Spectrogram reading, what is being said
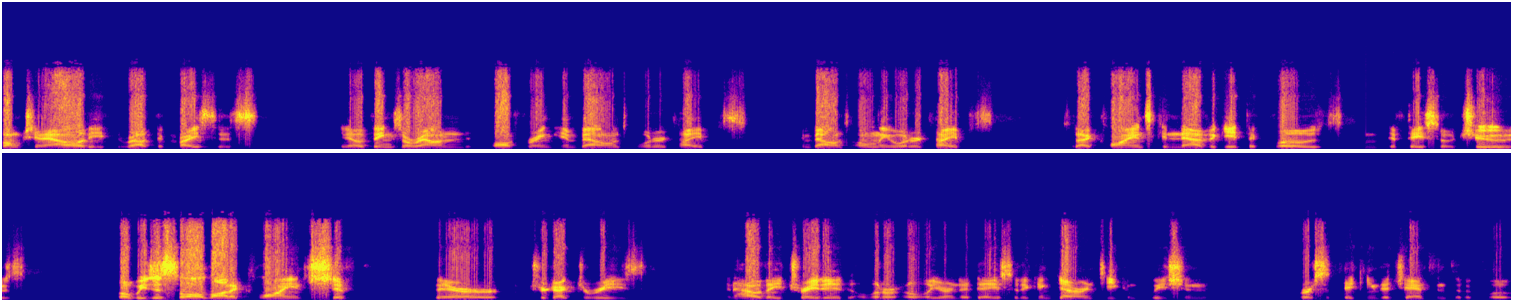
functionality throughout the crisis. You know, things around offering imbalance order types, imbalance only order types, so that clients can navigate the close if they so choose. But we just saw a lot of clients shift their trajectories and how they traded a little earlier in the day so they can guarantee completion versus taking the chance into the close.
